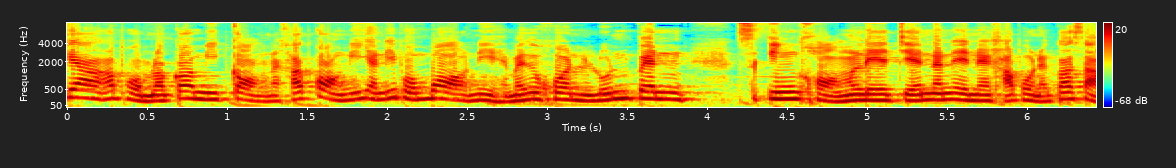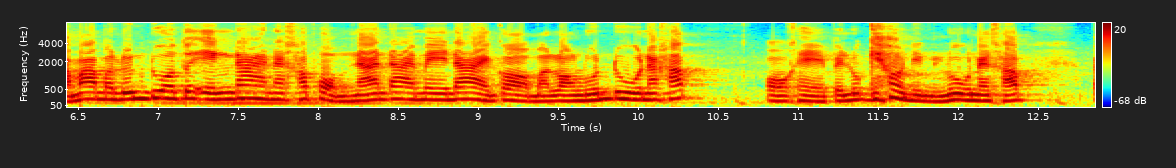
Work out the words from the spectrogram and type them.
แก้วครับผมแล้วก็มีกล่องนะครับ กล่องนี้อย่างที่ผมบอกนี่เห็นไหมทุกคนลุ้นเป็นสกินของเลเจนด์นั่นเองนะครับผมก็สามารถมาลุ้นดวงตัวเองได้นะครับ ผมนะได้ไม่ได้ก็มาลองลุ้นดูนะครับโอเค เป็นลูกแก้วหนึ่งลูกนะครับไป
